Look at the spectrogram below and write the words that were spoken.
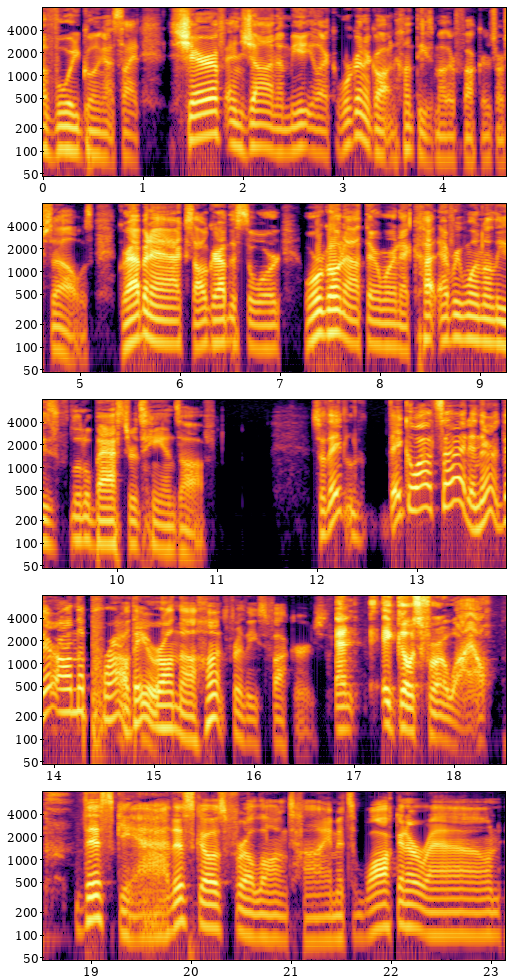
avoid going outside. Sheriff and John immediately like, we're gonna go out and hunt these motherfuckers ourselves. Grab an axe, I'll grab the sword. We're going out there. We're gonna cut every one of these little bastards' hands off. So they they go outside and they're they're on the prowl. They are on the hunt for these fuckers. And it goes for a while. This yeah, this goes for a long time. It's walking around.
